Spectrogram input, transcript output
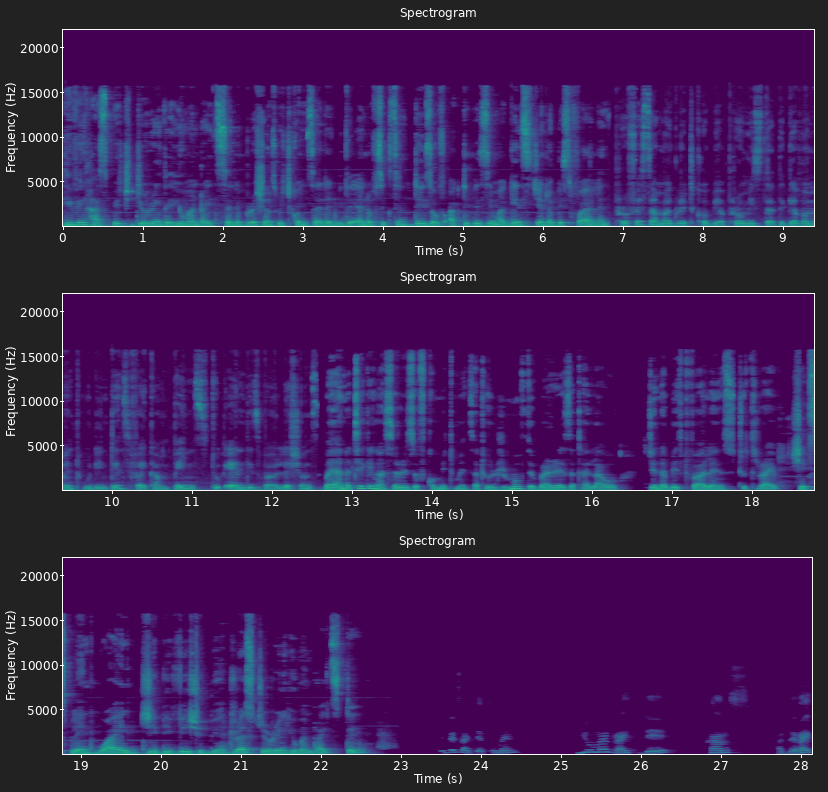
Giving her speech during the human rights celebrations, which coincided with the end of 16 days of activism against gender based violence, Professor Margaret Kobia promised that the government would intensify campaigns to end these violations by undertaking a series of commitments that would remove the barriers that allow gender based violence to thrive. She explained why GBV should be addressed during Human Rights Day. Ladies and gentlemen, Human Rights Day comes at the right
